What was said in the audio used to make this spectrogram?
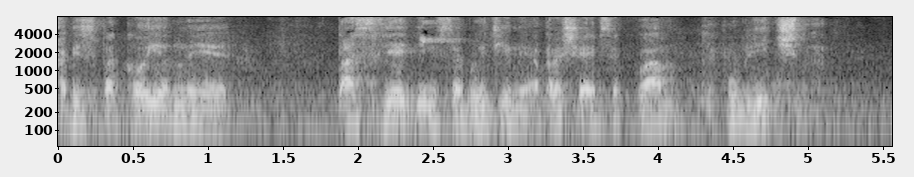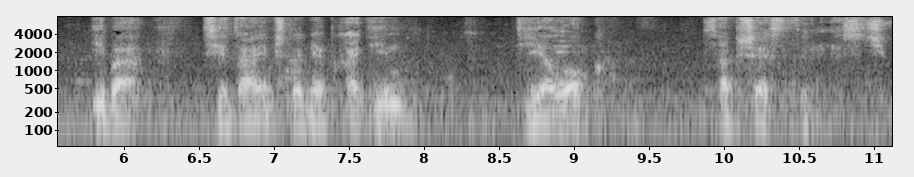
обеспокоенные последними событиями, обращаемся к вам публично, ибо считаем, что необходим диалог с общественностью.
